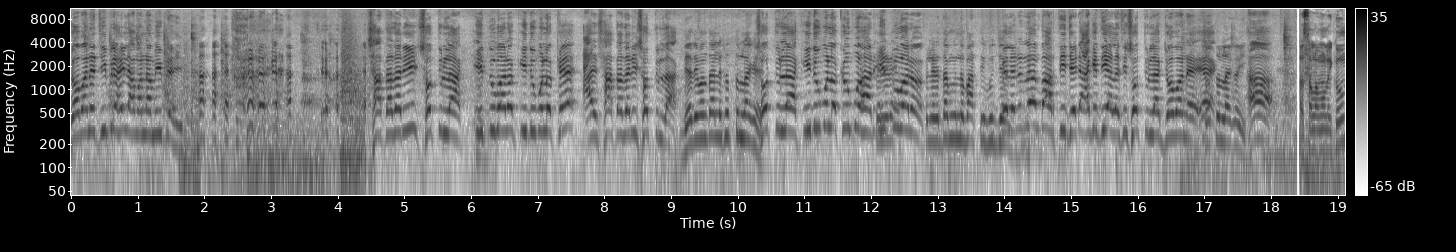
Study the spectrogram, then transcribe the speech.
জবানের জিব্রাহিল আমার নাম ইব্রাহিম। সাত হাজারই সত্তর লাখ। ঈদ মুবারক ঈদ উপলক্ষে আর সাত হাজারই সত্তর লাখ। দিয়ে দিবেন তাহলে সত্তর লাখ? সত্তর লাখ ঈদ উপলক্ষে উপহার ঈদ মুবারক। প্লেটের দাম কিন্তু বাড়তি বুঝছে প্লেটের দাম বাড়তি যেটা আগে দিয়ে আলাইছি সত্তর লাখ জবানে। সত্তর লাখ হ্যাঁ। আসসালামু আলাইকুম,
